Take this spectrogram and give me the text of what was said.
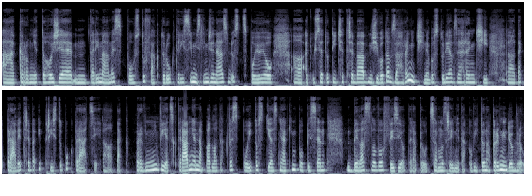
A kromě toho, že mm, tady máme spoustu faktorů, který si myslím, že nás dost spojují, ať už se to týče třeba života v zahraničí nebo studia v zahraničí, tak právě třeba i přístupu k práci. Tak první věc, která mě napadla tak ve spojitosti a s nějakým popisem, byla slovo fyzioterapeut. Samozřejmě takový to na první dobrou.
